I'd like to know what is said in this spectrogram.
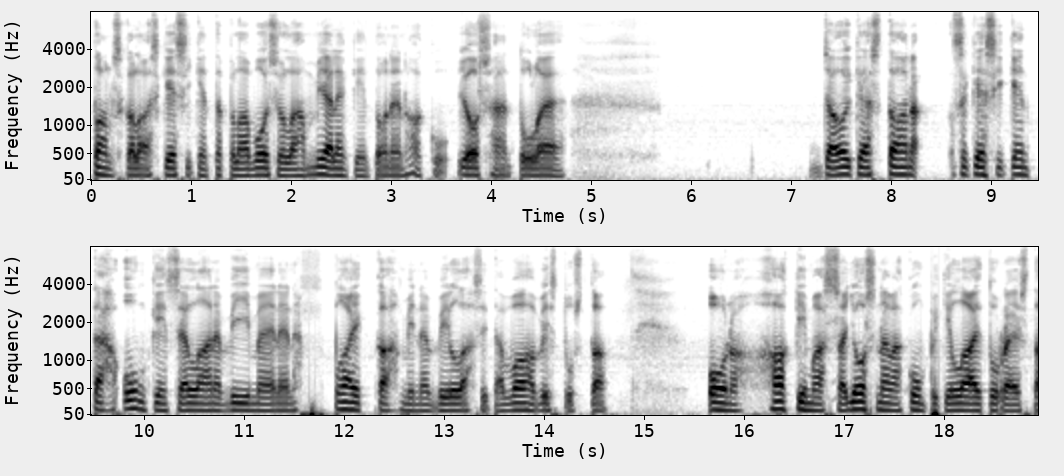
tanskalaiskeskenttäpelaaja voisi olla ihan mielenkiintoinen haku, jos hän tulee. Ja oikeastaan se keskikenttä onkin sellainen viimeinen paikka, minne Villa sitä vahvistusta on hakimassa. Jos nämä kumpikin laitureista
